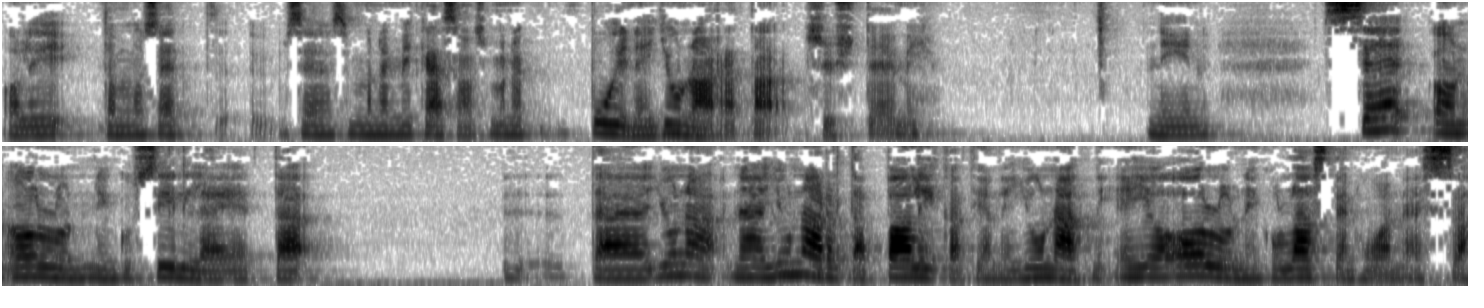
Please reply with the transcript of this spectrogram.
oli tämmöiset, se on semmoinen, mikä se on, semmoinen puinen junaratasysteemi. Niin se on ollut niin kuin silleen, että tämä juna, nämä junaratapalikat ja ne junat niin ei ole ollut niin kuin lastenhuoneessa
